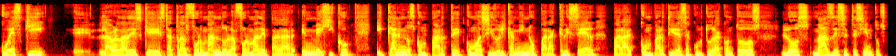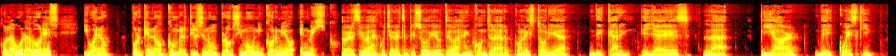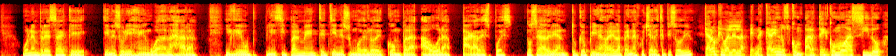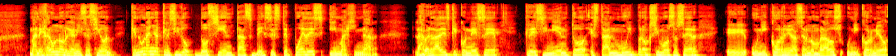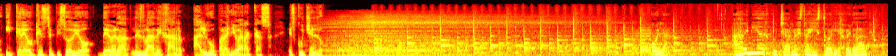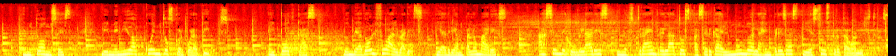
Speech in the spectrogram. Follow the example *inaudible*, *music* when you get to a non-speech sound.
Quesky, eh, la verdad es que está transformando la forma de pagar en México y Karen nos comparte cómo ha sido el camino para crecer, para compartir esa cultura con todos los más de 700 colaboradores y bueno, ¿por qué no convertirse en un próximo unicornio en México? A ver, si vas a escuchar este episodio, te vas a encontrar con la historia de Karen. Ella es la PR de Quesky, una empresa que tiene su origen en Guadalajara y que principalmente tiene su modelo de compra ahora paga después. O sea, Adrián, ¿tú qué opinas? ¿Vale la pena escuchar este episodio? Claro que vale la pena. Karen nos comparte cómo ha sido manejar una organización que en un año ha crecido 200 veces. ¿Te puedes imaginar? La verdad es que con ese crecimiento están muy próximos a ser eh, unicornio, a ser nombrados unicornio y creo que este episodio de verdad les va a dejar algo para llevar a casa. Escúchenlo. Hola, has venido a escuchar nuestras historias, ¿verdad? Entonces, bienvenido a Cuentos Corporativos, el podcast donde Adolfo Álvarez y Adrián Palomares hacen de juglares y nos traen relatos acerca del mundo de las empresas y de sus protagonistas.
